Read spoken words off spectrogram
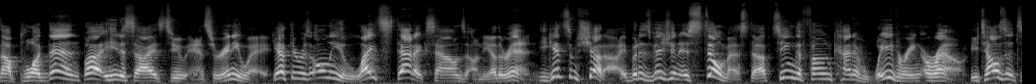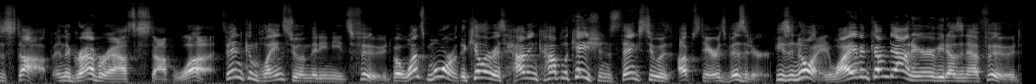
not plugged in, but he decides to answer anyway. Yet there is only light static sounds on the other end. He gets some shut eye, but his vision is still messed up, seeing the phone kind of wavering around. He tells it to stop, and the grabber asks, Stop what? Finn complains to him that he needs food, but once more, the killer is having complications thanks to his upstairs visitor. He's annoyed. Why even come down here if he doesn't have food?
